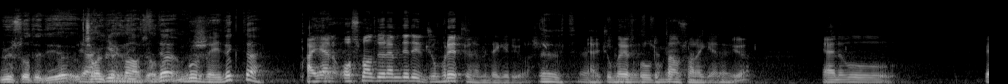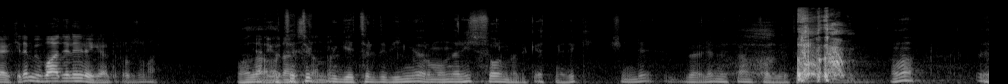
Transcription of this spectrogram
Vüsat diye yani Çankaya'da 26'da imzalanmış. buradaydık da. Hayır yani Osmanlı döneminde değil, Cumhuriyet döneminde geliyorlar. Evet, evet, yani Cumhuriyet, Cumhuriyet, kurulduktan Cumhuriyet. sonra geliniyor. Yani bu belki de mübadeleyle geldiler o zaman. Vallahi Yani Atatürk mü getirdi bilmiyorum. Onları hiç sormadık, etmedik. Şimdi böyle müphem kalıyor. Ama e,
